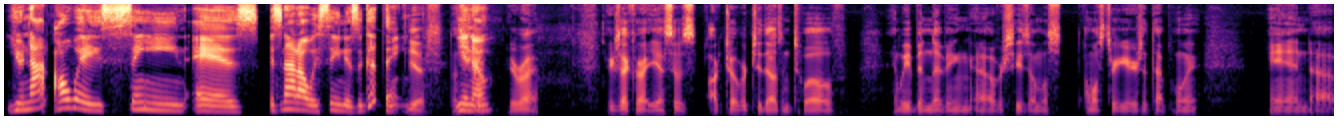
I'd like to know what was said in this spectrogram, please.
You're not always seen as it's not always seen as a good thing. Yes, that's you true. know? You're right. You're exactly right. Yes, it was October 2012, and we've been living uh, overseas almost almost three years at that point. And uh,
